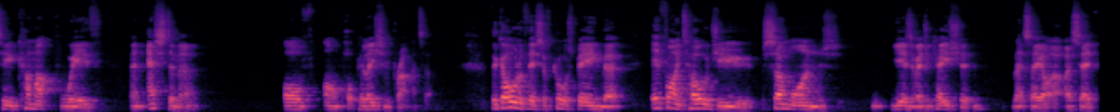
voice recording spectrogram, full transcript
to come up with an estimate of our population parameter. The goal of this, of course, being that if I told you someone's years of education, let's say I, I said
